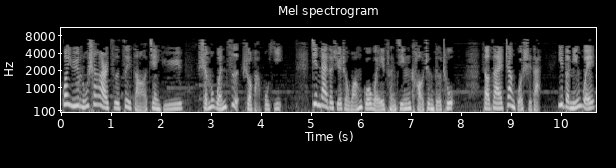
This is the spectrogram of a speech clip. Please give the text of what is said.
关于庐山二字最早见于什么文字，说法不一。近代的学者王国维曾经考证得出，早在战国时代，一本名为《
